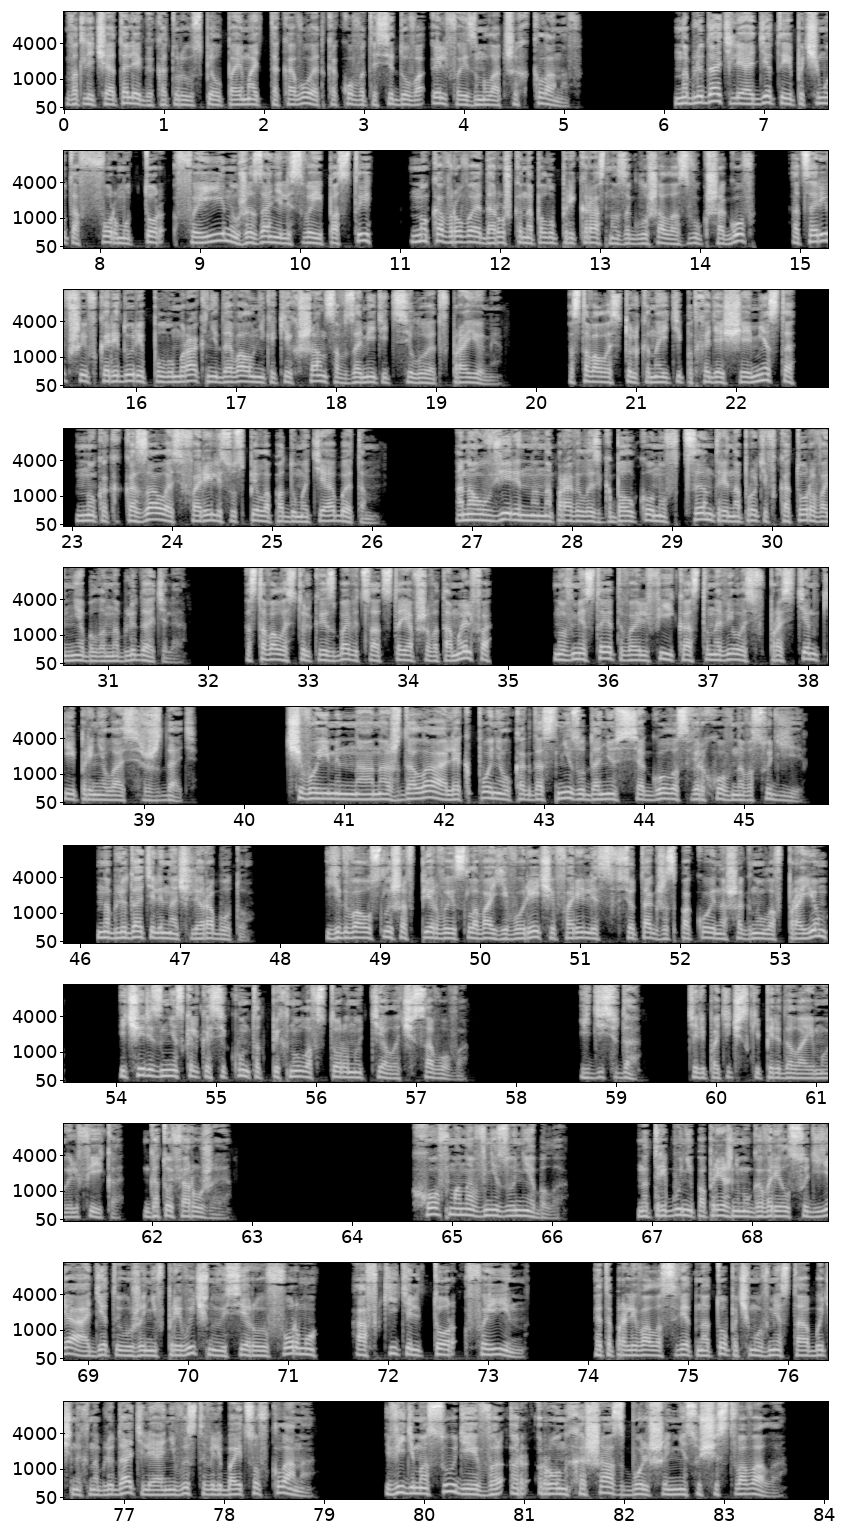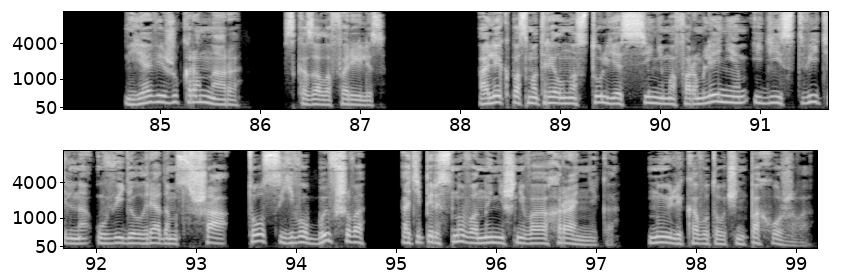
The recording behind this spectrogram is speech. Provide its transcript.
в отличие от Олега, который успел поймать таковой от какого-то седого эльфа из младших кланов. Наблюдатели, одетые почему-то в форму Тор Фейин, уже заняли свои посты но ковровая дорожка на полу прекрасно заглушала звук шагов, а царивший в коридоре полумрак не давал никаких шансов заметить силуэт в проеме. Оставалось только найти подходящее место, но, как оказалось, Форелис успела подумать и об этом. Она уверенно направилась к балкону в центре, напротив которого не было наблюдателя. Оставалось только избавиться от стоявшего там эльфа, но вместо этого эльфийка остановилась в простенке и принялась ждать. Чего именно она ждала, Олег понял, когда снизу донесся голос верховного судьи. Наблюдатели начали работу. Едва услышав первые слова его речи, Форелис все так же спокойно шагнула в проем и через несколько секунд отпихнула в сторону тела часового. «Иди сюда», — телепатически передала ему эльфийка. «Готовь оружие». Хоффмана внизу не было. На трибуне по-прежнему говорил судья, одетый уже не в привычную серую форму, а в китель Тор Фейин. Это проливало свет на то, почему вместо обычных наблюдателей они выставили бойцов клана. Видимо, судей в Рунхэшас больше не существовало. «Я вижу Краннара», — сказала Фарилис. Олег посмотрел на стулья с синим оформлением и действительно увидел рядом с Ша Тос его бывшего а теперь снова нынешнего охранника, ну или кого-то очень похожего.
